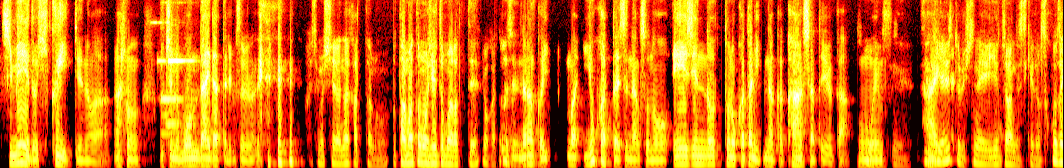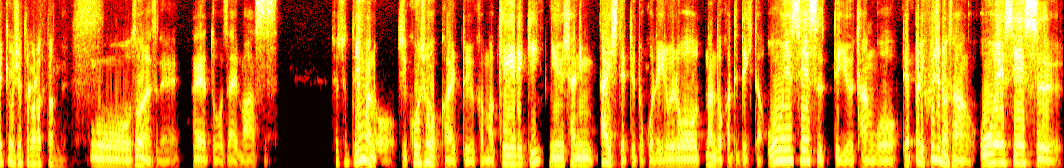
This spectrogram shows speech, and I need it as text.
知名度低いっていうのは、あの、うちの問題だったりもするので。私も知らなかったのをたまたま教えてもらってよかったそうですね。なんか、まあ、良かったですね。なんかその、エージェントの方になんか感謝というか、思います。すね。はいやり取りしないエージェントなんですけど、そこだけ教えてもらったんで。おーそうなんですね。ありがとうございます。じゃあちょっと今の自己紹介というか、まあ、経歴、入社に対してっていうところでいろいろ何度か出てきた OSS っていう単語。でやっぱり藤野さん OSS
